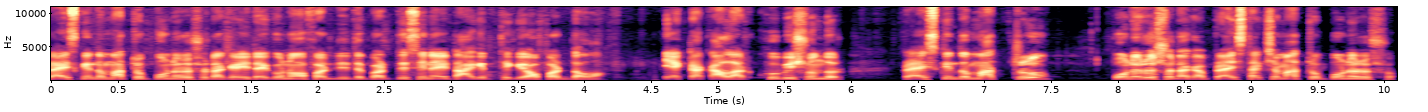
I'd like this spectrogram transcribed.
প্রাইস কিন্তু মাত্র পনেরোশো টাকা। এটাই কোনো অফার দিতে পারতেছি না, এটা আগের থেকে অফার দেওয়া। একটা কালার খুবই সুন্দর। প্রাইস কিন্তু মাত্র পনেরোশো টাকা প্রাইস থাকছে মাত্র পনেরোশো।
